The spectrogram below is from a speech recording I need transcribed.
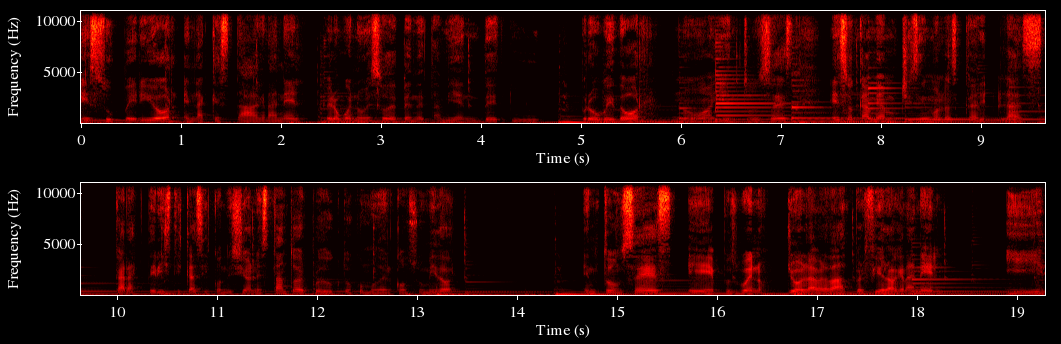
es superior en la que está a granel. Pero bueno, eso depende también de tu proveedor, ¿no? Y entonces eso cambia muchísimo las, características y condiciones tanto del producto como del consumidor. Entonces, eh, pues bueno, yo la verdad prefiero a granel y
